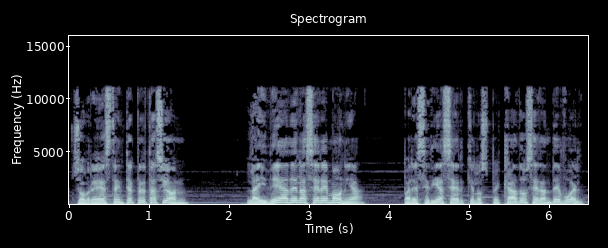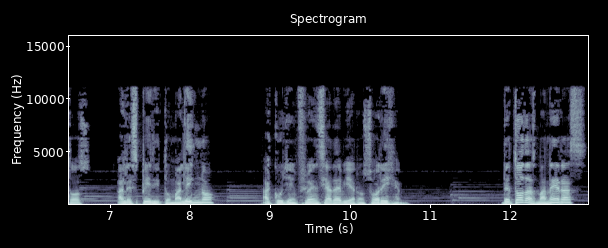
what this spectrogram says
Sobre esta interpretación, la idea de la ceremonia parecería ser que los pecados eran devueltos al espíritu maligno a cuya influencia debieron su origen. De todas maneras,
